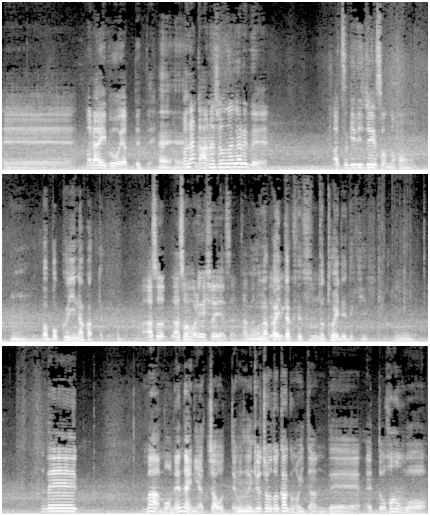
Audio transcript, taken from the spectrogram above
えー、まあライブをやってて。はいはい。まあなんか話の流れで厚切りジェイソンの本。うん。まあ僕いなかったけあそうあそう、うん。俺が一人でやってたの多ど。分お腹痛くてずっとトイレで聞いてうん。でまあもう年内にやっちゃおうってことで、うん今日ちょうど書くもいたんで、えっと、本を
